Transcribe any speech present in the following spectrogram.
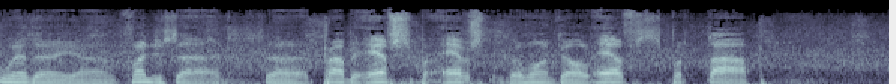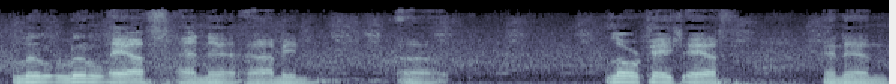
with a uh, fungicide, uh, probably F, F, the one called F stop, little little F, and then I mean uh, lowercase F, and then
